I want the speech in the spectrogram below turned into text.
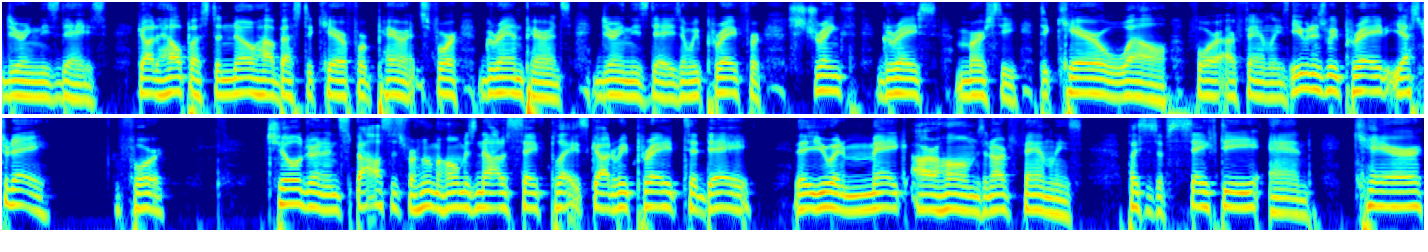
during these days. God, help us to know how best to care for parents, for grandparents during these days. And we pray for strength, grace, mercy to care well for our families. Even as we prayed yesterday for children and spouses for whom a home is not a safe place, God, we pray today that you would make our homes and our families places of safety and care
